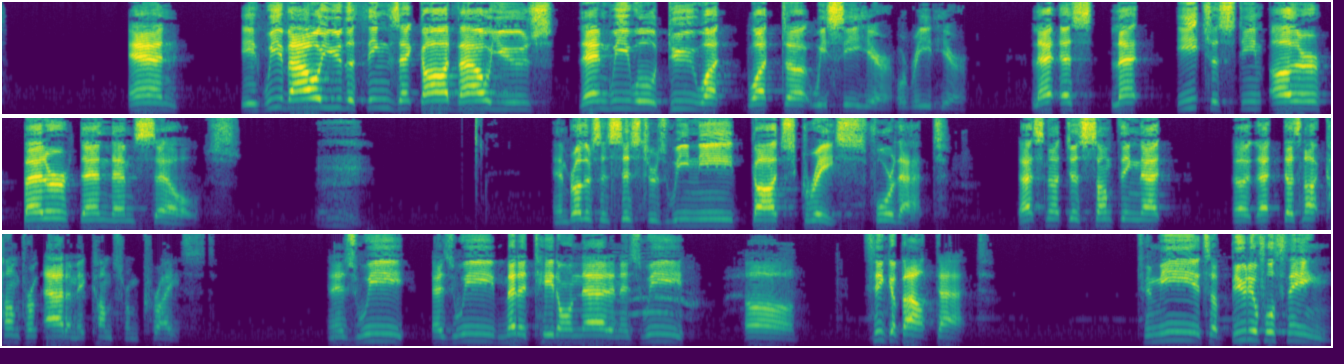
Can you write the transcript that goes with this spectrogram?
And if we value the things that God values, then we will do what, what uh, we see here or read here. Let us let each esteem other better than themselves. And brothers and sisters, we need God's grace for that. That's not just something that uh, that does not come from Adam; it comes from Christ. And as we as we meditate on that, and as we uh, think about that, to me, it's a beautiful thing.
